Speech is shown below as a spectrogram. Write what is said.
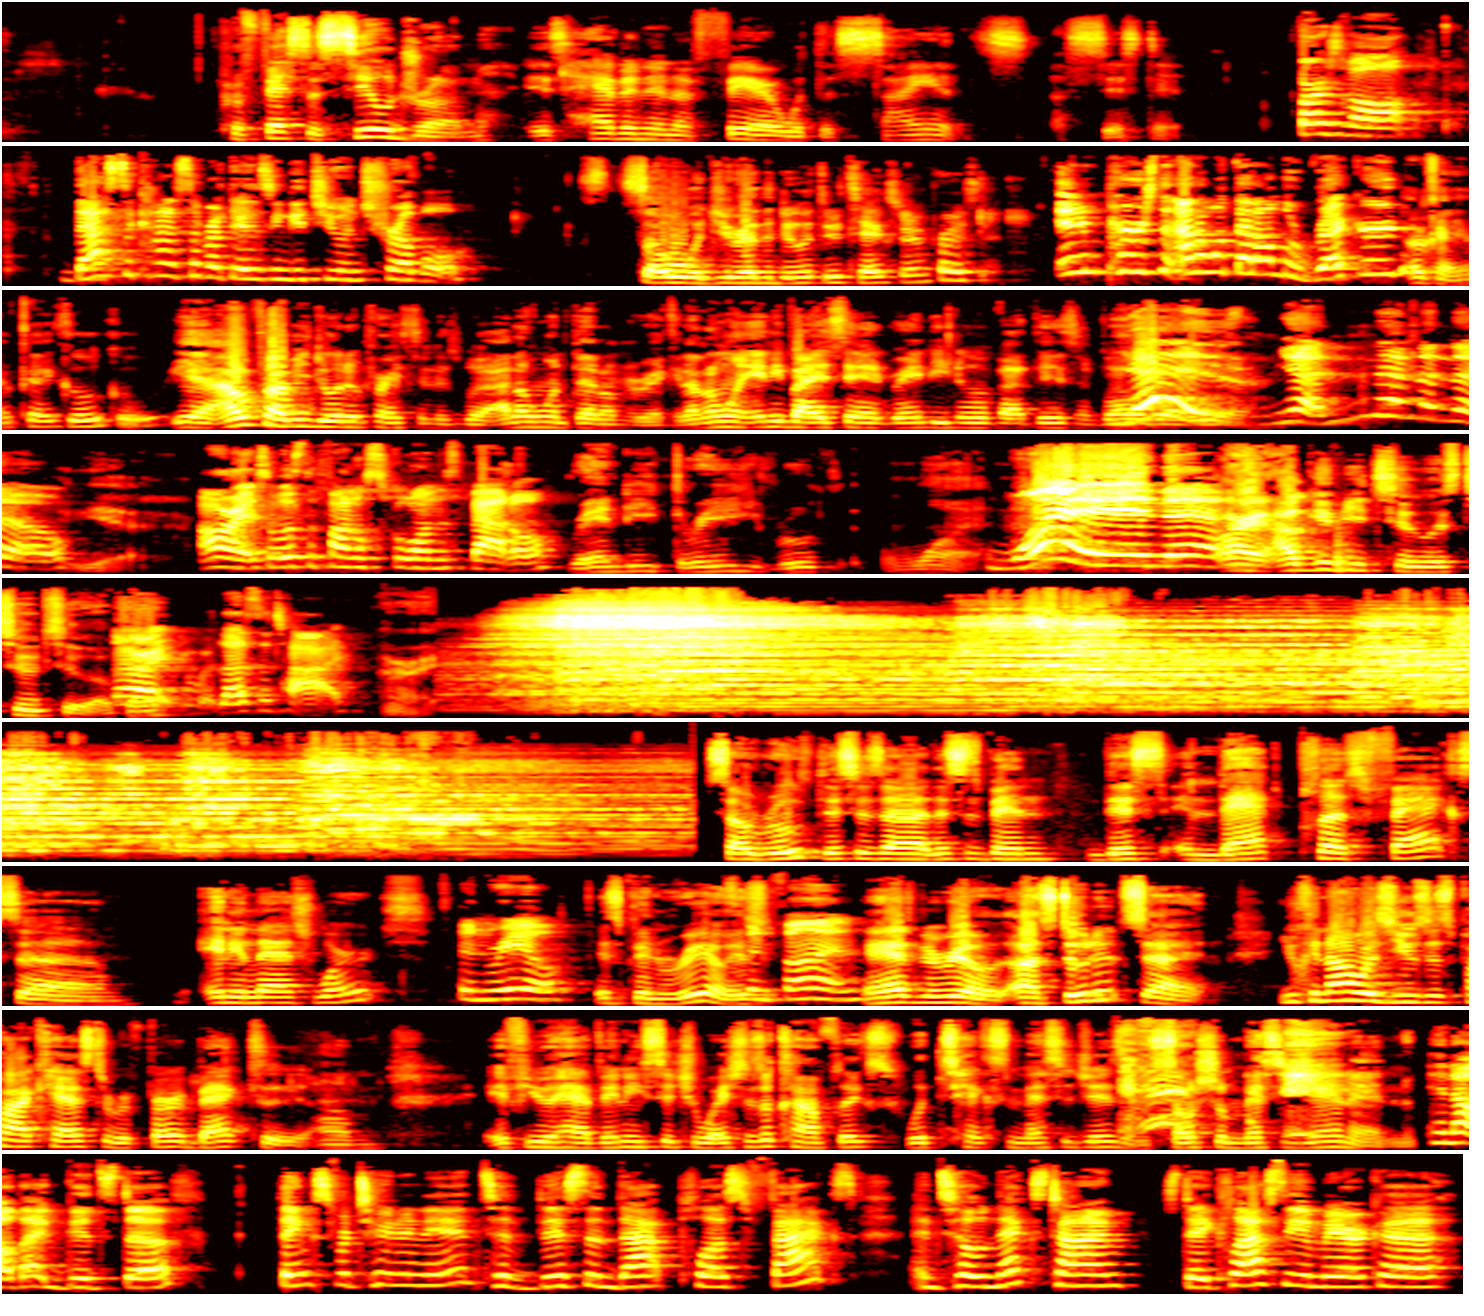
Professor Sildrum is having an affair with a science assistant. First of all, that's the kind of stuff right there that's gonna get you in trouble. So, would you rather do it through text or in person? In person, I don't want that on the record. Okay, okay, cool, cool. Yeah, I would probably do it in person as well. I don't want that on the record. I don't want anybody saying Randy knew about this and blah blah Yes. blah. Yeah. No, no, no. Yeah, yeah. All right. So what's the final score on this battle? Randy three, Ruth one. One. All right, I'll give you two. It's two two. Okay. All right. That's a tie. All right. So Ruth, this is uh this has been this and that plus facts. Uh, any last words? It's been real. It's been real. It's been fun. It has been real. Uh, students, uh, you can always use this podcast to refer back to. Um, if you have any situations or conflicts with text messages and social messaging and and all that good stuff. Thanks for tuning in to This and That Plus Facts. Until next time, stay classy, America.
